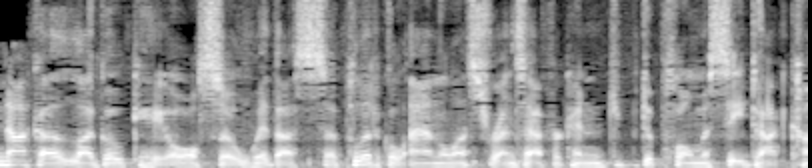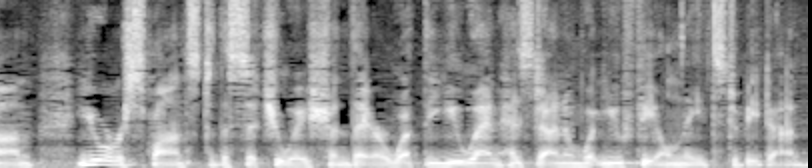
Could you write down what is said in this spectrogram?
Gnaka Lagoke also with us, a political analyst, runs AfricanDiplomacy.com. Your response to the situation there, what the UN has done and what you feel needs to be done.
